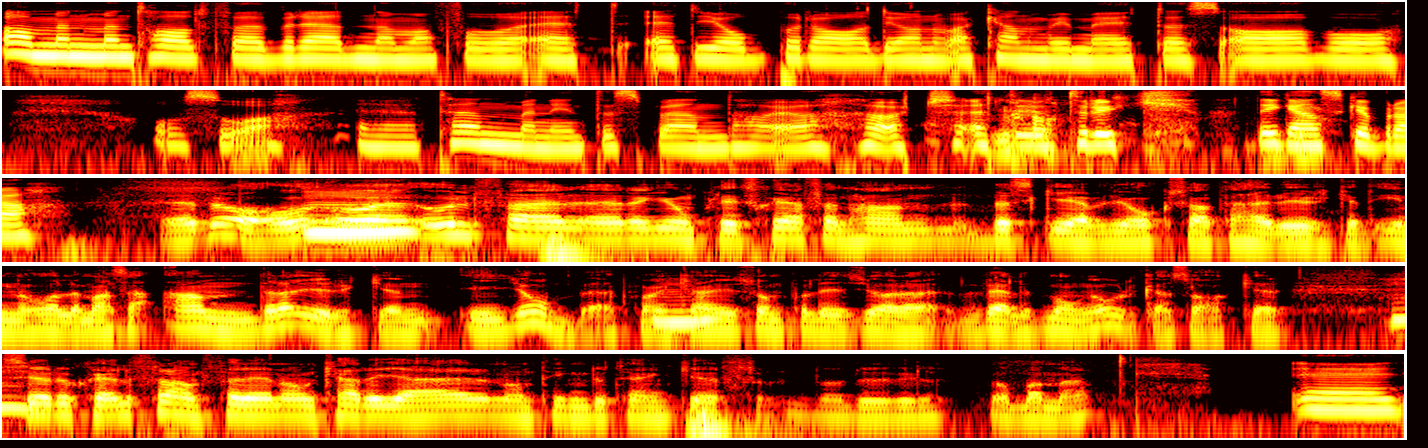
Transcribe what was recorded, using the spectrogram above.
ja, men mentalt förberedd när man får ett, ett jobb på radion. Vad kan vi mötas av och, och så. Eh, tänd men inte spänd har jag hört ett uttryck. Det är ganska bra. Det är bra. Och, mm. och Ulf här, eh, regionpolischefen, han beskrev ju också att det här yrket innehåller massa andra yrken i jobbet. Man mm. kan ju som polis göra väldigt många olika saker. Mm. Ser du själv framför dig någon karriär, någonting du tänker du vill jobba med? Eh,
